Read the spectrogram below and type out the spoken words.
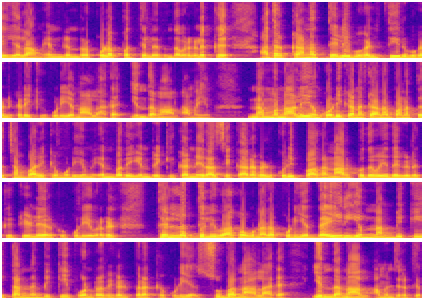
செய்யலாம் என்கின்ற குழப்பத்தில் இருந்தவர்களுக்கு அதற்கான தெளிவுகள் தீர்வுகள் கிடைக்கக்கூடிய நாளாக இந்த நாள் அமையும். நம்ம நாளையும் கோடிக்கணக்கான பணத்தை சம்பாதிக்க முடியும் என்பதை இன்றைக்கு கன்னிராசிக்காரர்கள் குறிப்பாக நாற்பது வயதுகளுக்கு கீழே இருக்கக்கூடியவர்கள் தெல்ல தெளிவாக உணரக்கூடிய தைரியம் நம்பிக்கை தன்னம்பிக்கை போன்றவைகள் பிறக்கக்கூடிய சுப நாளாக இந்த நாள் அமைஞ்சிருக்கு.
